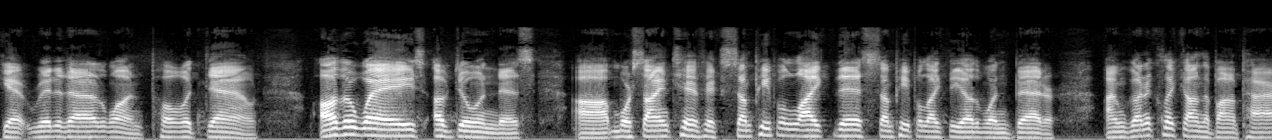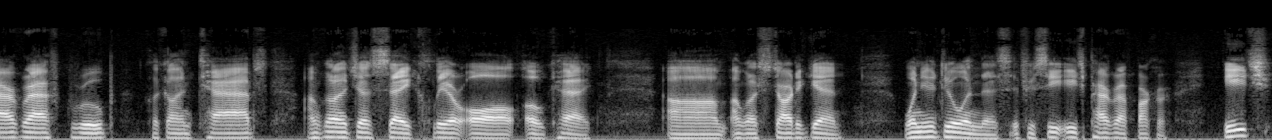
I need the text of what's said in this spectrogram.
Get rid of that other one. Pull it down. Other ways of doing this, uh, more scientific. Some people like this, some people like the other one better. I'm going to click on the bottom paragraph group, click on tabs. I'm going to just say clear all, okay. Um, I'm going to start again. When you're doing this, if you see each paragraph marker, each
